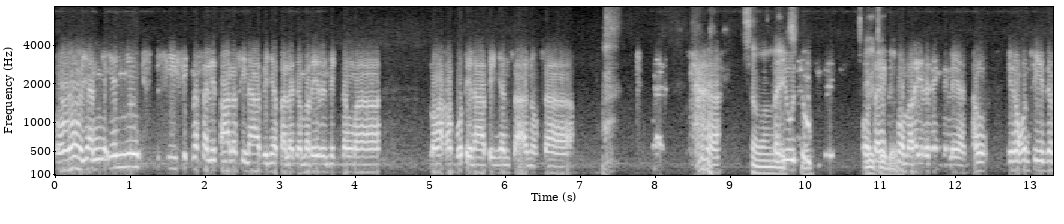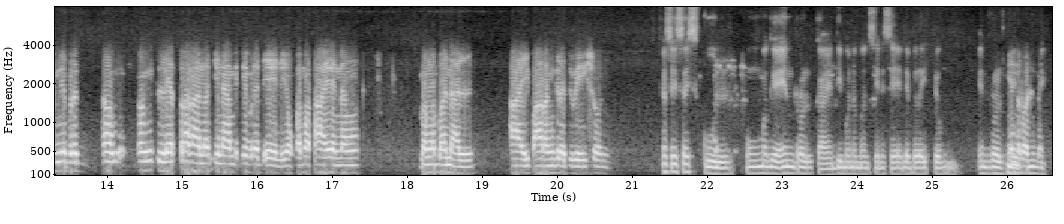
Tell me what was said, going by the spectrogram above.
Oo, yan, yan yung specific na salita na sinabi niya talaga maririnig ng mga mga kabuti natin yan sa ano sa sa, Sa mga sa YouTube. Sa O sa YouTube. Expo, maririnig nila yan. Ang ino-consider ni Brad ang ang letra nga na ginamit ni Brad Eli, yung kamatayan ng mga banal ay parang graduation. Kasi sa school, kung mag enroll ka, hindi mo naman sineselebrate yung enrollment, mo Enrollment. eh.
